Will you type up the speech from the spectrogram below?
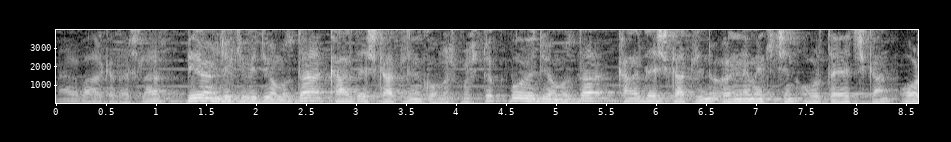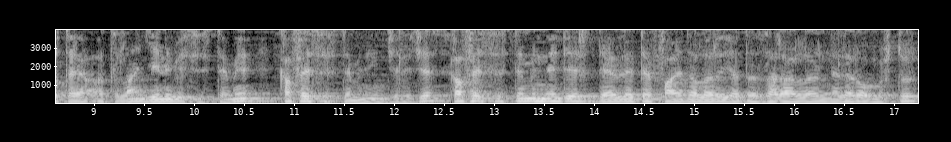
Merhaba arkadaşlar. Bir önceki videomuzda kardeş katlini konuşmuştuk. Bu videomuzda kardeş katlini önlemek için ortaya çıkan, ortaya atılan yeni bir sistemi, kafes sistemini inceleyeceğiz. Kafes sistemi nedir? Devlete faydaları ya da zararları neler olmuştur?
